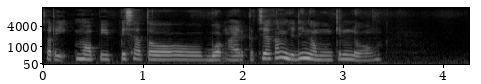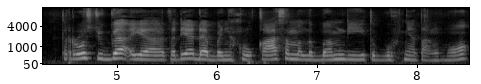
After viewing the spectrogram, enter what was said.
sorry mau pipis atau buang air kecil kan jadi nggak mungkin dong terus juga ya tadi ada banyak luka sama lebam di tubuhnya Tangmo.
